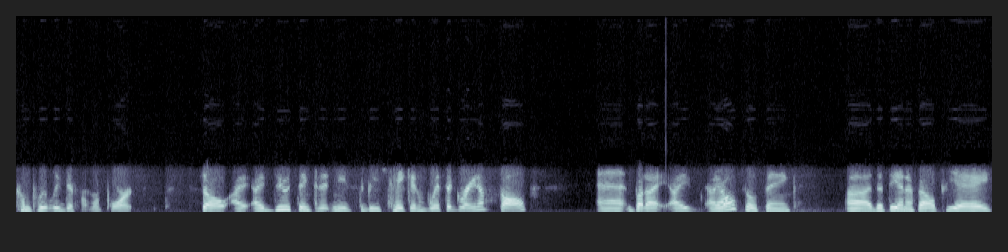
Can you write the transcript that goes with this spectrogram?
completely different report. So I, I do think that it needs to be taken with a grain of salt. And but I I, I also think uh, that the NFLPA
